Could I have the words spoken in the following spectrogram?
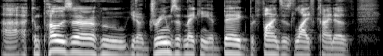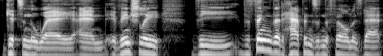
uh, a composer who you know dreams of making it big, but finds his life kind of gets in the way, and eventually the the thing that happens in the film is that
